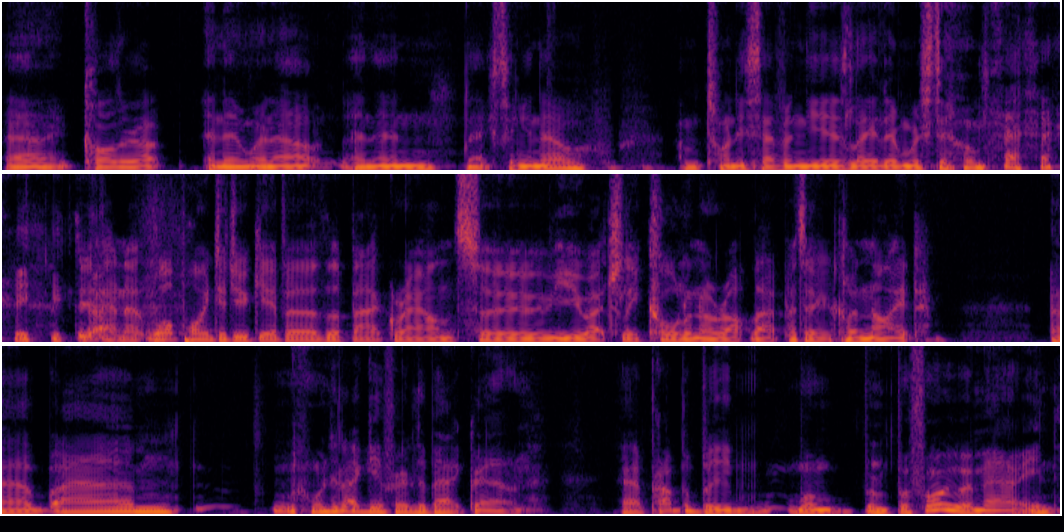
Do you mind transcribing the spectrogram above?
Uh, called her up, and then went out, and then next thing you know, I'm 27 years later, and we're still married. And at what point did you give her the background to you actually calling her up that particular night? Uh, um, when did I give her the background? Uh, probably when, before we were married.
